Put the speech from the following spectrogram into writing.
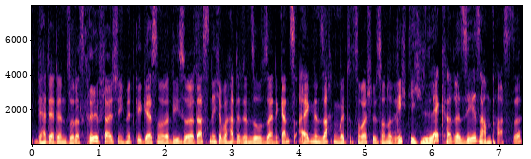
der hat ja dann so das Grillfleisch nicht mitgegessen oder dies oder das nicht, aber hatte dann so seine ganz eigenen Sachen mit, zum Beispiel so eine richtig leckere Sesampaste.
